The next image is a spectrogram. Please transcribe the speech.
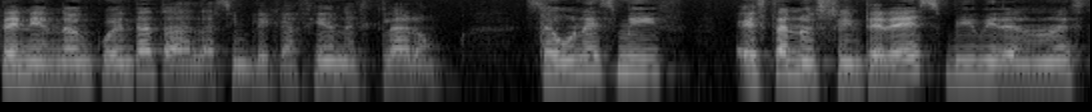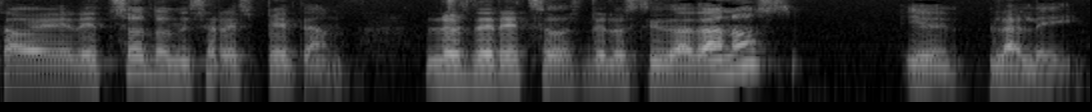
teniendo en cuenta todas las implicaciones, claro, según Smith, está en nuestro interés vivir en un Estado de Derecho donde se respetan los derechos de los ciudadanos y la ley.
